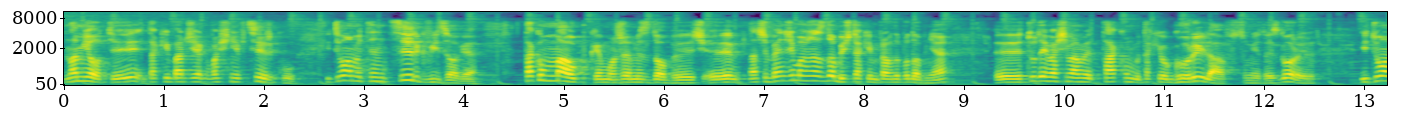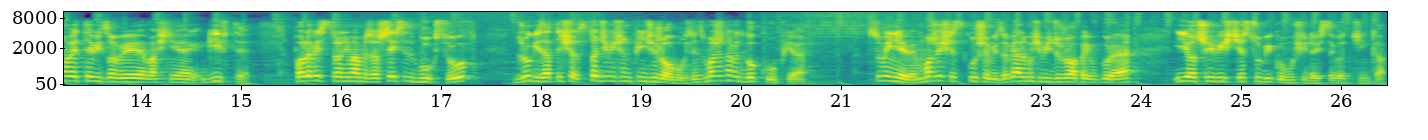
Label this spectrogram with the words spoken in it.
namioty, takie bardziej jak właśnie w cyrku. I tu mamy ten cyrk widzowie. Taką małpkę możemy zdobyć, yy, znaczy będzie można zdobyć takim prawdopodobnie. Yy, tutaj właśnie mamy taką, takiego goryla, w sumie to jest goryl. I tu mamy te widzowie właśnie gifty. Po lewej stronie mamy za 600 buksów, drugi za 1000 195 robux, więc może nawet go kupię. W sumie nie wiem, może się skuszę widzowie, ale musi być dużo łapek w górę. I oczywiście subików musi dojść z tego odcinka.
